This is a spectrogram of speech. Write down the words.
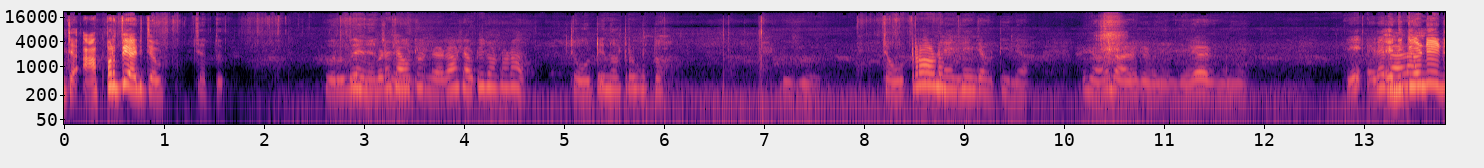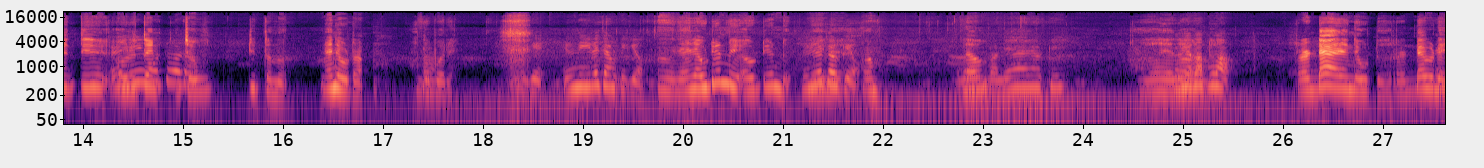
ച- അപ്പുറത്തെ അടി ചത്ത് വെറുതെ ചവിട്ടി നോട്ടോ കുട്ട അയ്യോ ചവിട്ടറ അവിടെ എന്നെയും ചവിട്ടിയില്ല ഞാൻ താഴെ കിടന്നു എനിക്ക് വേണ്ടി എടുത്ത് ഒരുത്തൻ ചവിട്ടി തന്നു. ഞാൻ ചവിട്ടാം. അതുപോലെ ഇനി നീല ചവിട്ടിക്കോ? ഞാൻ ചവിട്ടിയുണ്ട് ചവിട്ടിയുണ്ട് നീല ചവിട്ടിയോ? റെഡ് ആയാലും ചവിട്ട്? റെഡ് എവിടെ?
